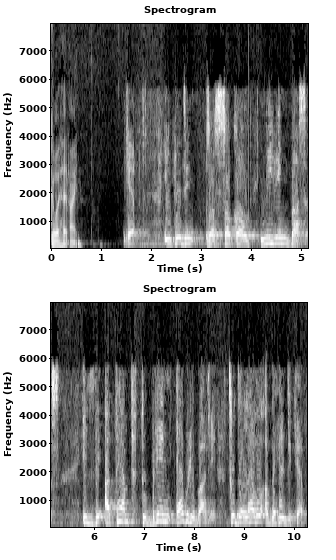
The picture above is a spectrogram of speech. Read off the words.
Go ahead, Ayn. Kept, including those so-called kneeling buses. It's the attempt to bring everybody to the level of the handicapped.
